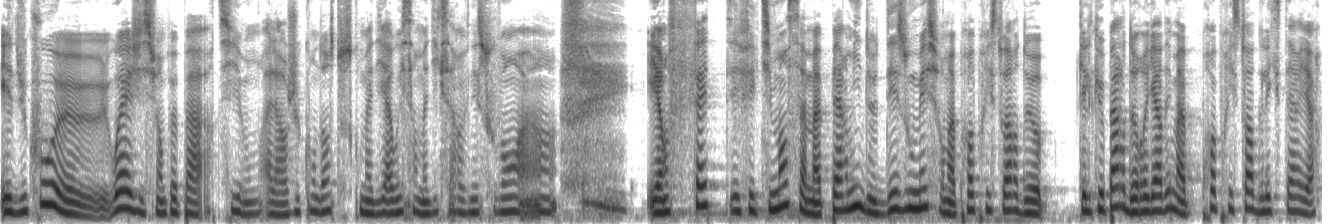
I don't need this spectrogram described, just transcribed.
Et du coup, euh, ouais, j'y suis un peu partie. Bon, alors je condense tout ce qu'on m'a dit. Ah oui, ça on m'a dit que ça revenait souvent. Hein. Et en fait, effectivement, ça m'a permis de dézoomer sur ma propre histoire, de quelque part de regarder ma propre histoire de l'extérieur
